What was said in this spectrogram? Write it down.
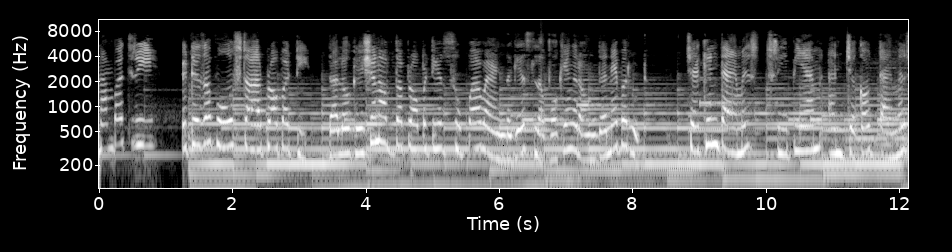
Number 3. It is a 4 star property. The location of the property is superb and the guests love walking around the neighborhood. Check-in time is 3 pm and check-out time is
